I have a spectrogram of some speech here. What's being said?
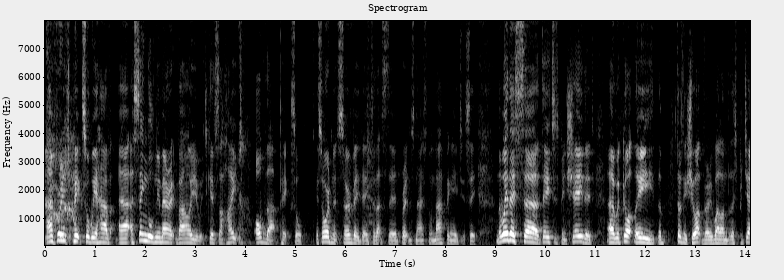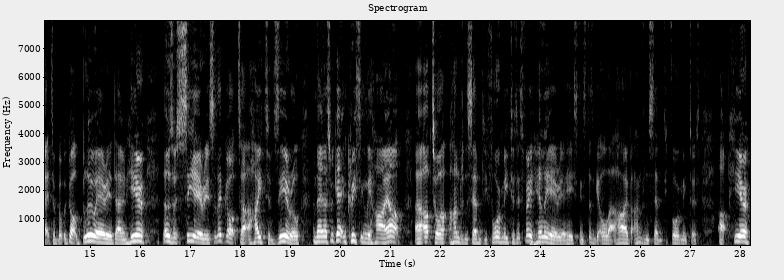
And for each pixel, we have uh, a single numeric value, which gives the height of that pixel. It's Ordnance Survey data, that's the Britain's National Mapping Agency. And the way this uh, data has been shaded, uh, we've got the, the, doesn't show up very well under this projector, but we've got a blue area down here. Those are sea areas, so they've got uh, a height of zero. And then as we get increasingly high up, uh, up to 174 meters, it's a very hilly area, Hastings. It doesn't get all that high, but 174 meters. Up here.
